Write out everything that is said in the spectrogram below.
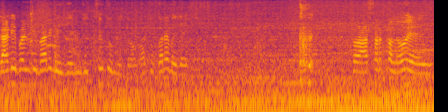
ગાડી પલટી મારી ગઈ છે, એમ જે થયું હતું મિત્રો. હતું કરે બધા તો આ સર્કલ હવે આવ્યું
